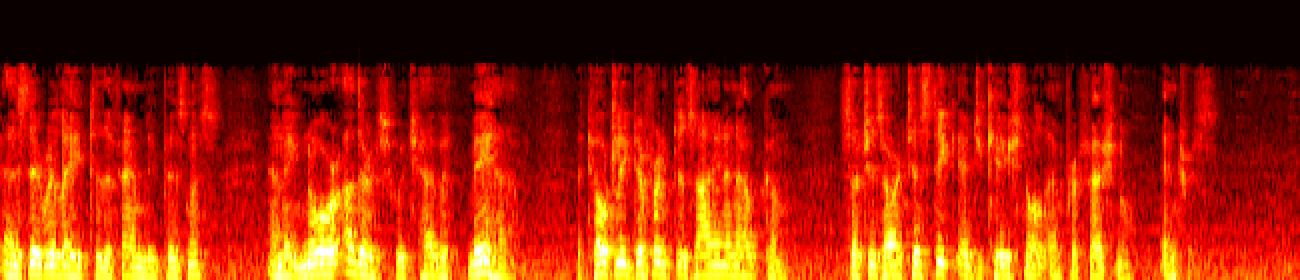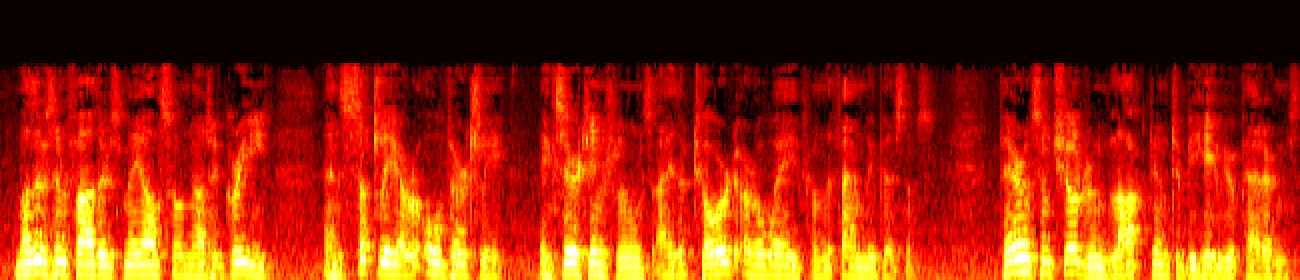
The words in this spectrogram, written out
as they relate to the family business and ignore others which have may have a totally different design and outcome, such as artistic, educational, and professional interests. Mothers and fathers may also not agree and subtly or overtly exert influence either toward or away from the family business. Parents and children locked into behavior patterns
